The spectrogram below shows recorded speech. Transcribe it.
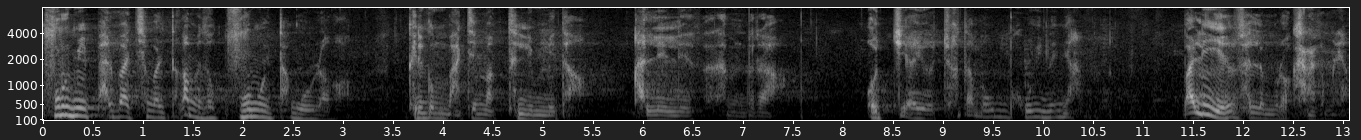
구름이 발받침을 따가면서 구름을 타고 올라가. 그리고 마지막 들립니다. 갈릴리 사람들아, 어찌하여 쳐다보고 있느냐? 빨리 예루살렘으로 가라 그래요.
